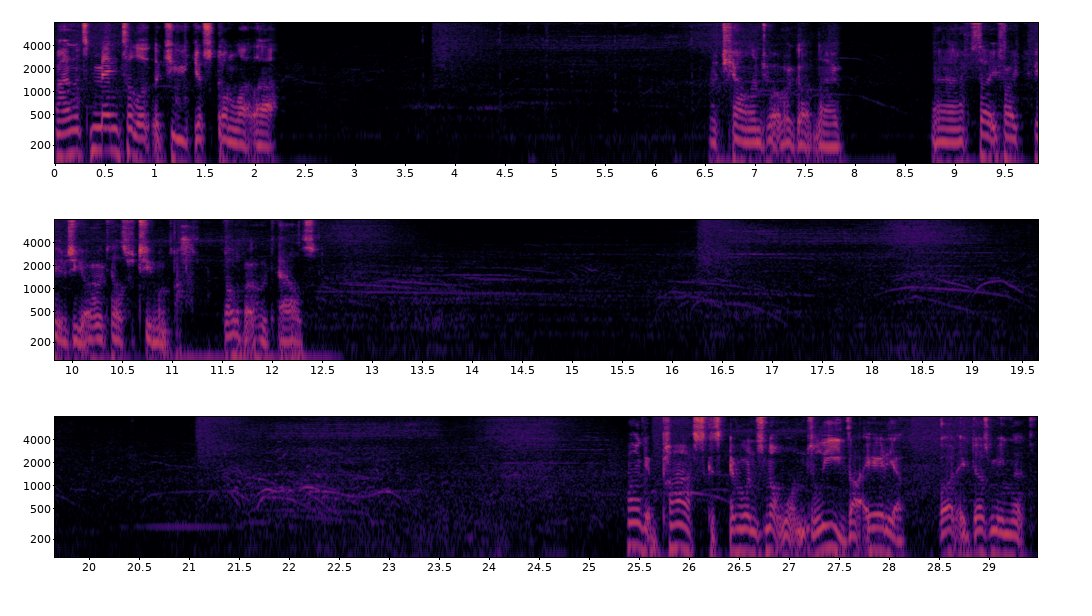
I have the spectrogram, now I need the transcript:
Man, it's mental that the queue's just gone like that. A challenge, what have we got now? Uh, 35 pages, you got hotels for two months. Oh, it's all about hotels. Can't get past because everyone's not wanting to leave that area, but it does mean that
